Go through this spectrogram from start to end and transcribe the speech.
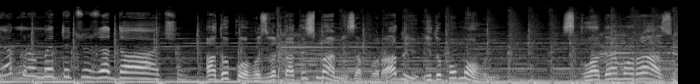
Як робити цю задачу? А до кого звертатись мамі за порадою і допомогою? Складемо разом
